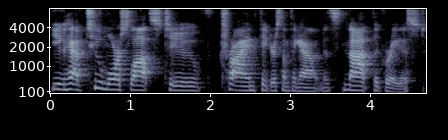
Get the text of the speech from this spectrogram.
you have two more slots to try and figure something out. And it's not the greatest.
